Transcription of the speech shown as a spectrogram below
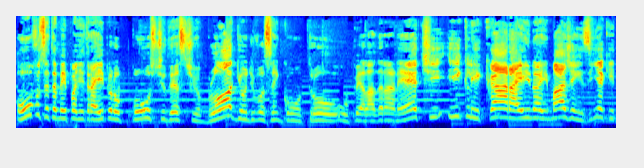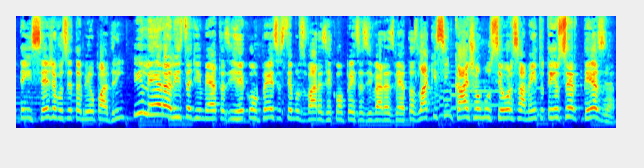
Ou você também pode entrar aí pelo post deste blog onde você encontrou o Pelada na net e clicar aí na imagenzinha que tem Seja Você Também o Padrim e ler a lista de metas e recompensas. Temos várias recompensas e várias metas lá que se encaixam no seu orçamento, tenho certeza.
